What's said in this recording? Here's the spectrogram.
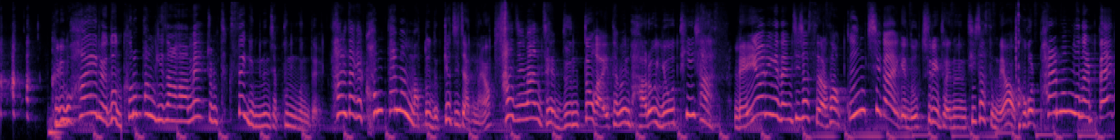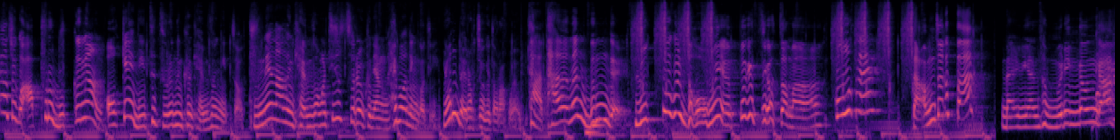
그리고 하이류도 crop한 기장감에 좀 특색 있는 제품군들 살짝의 contem한 맛도 느껴지지 않나요? 하지만 제 눈독 아이템은 바로 이 티셔츠 layering이 된 티셔츠라서 꿈치가 이게 노출이 되는 티셔츠인데요. 그걸 팔 부분을 빼가지고 앞으로 묶으면 어깨에 니트 두르는 그 감성이 있죠. 부내 나는 감성을 티셔츠를 그냥 해버린 거지. 이거 매력적이더라고요. 자 다음은 뭉글. lookbook을 너무 예쁘게 찍었잖아. 꽃에? 남자가 딱 날 위한 선물인 건가?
